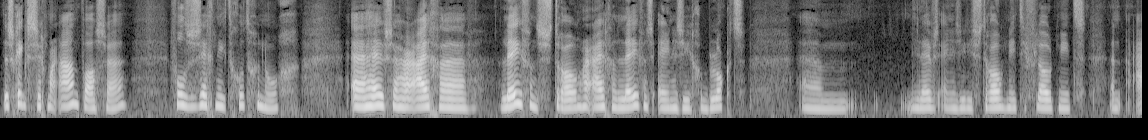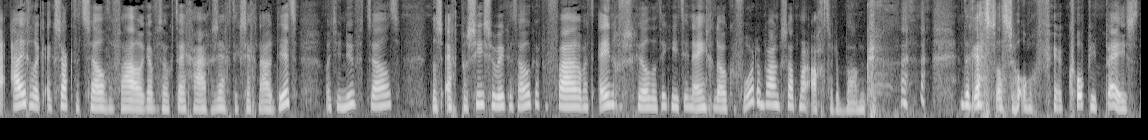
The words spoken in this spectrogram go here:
Dus ging ze zich maar aanpassen. Voelde ze zich niet goed genoeg. Heeft ze haar eigen levensstroom, haar eigen levensenergie geblokt. Um, die levensenergie die stroomt niet, die floot niet. En eigenlijk exact hetzelfde verhaal. Ik heb het ook tegen haar gezegd. Ik zeg, nou dit wat je nu vertelt, dat is echt precies hoe ik het ook heb ervaren. Met enige verschil dat ik niet in één gedoken voor de bank zat, maar achter de bank. de rest was zo ongeveer copy-paste.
